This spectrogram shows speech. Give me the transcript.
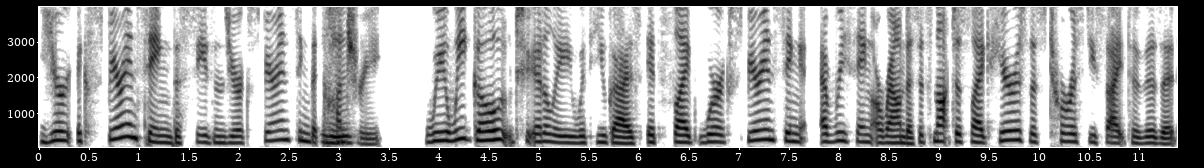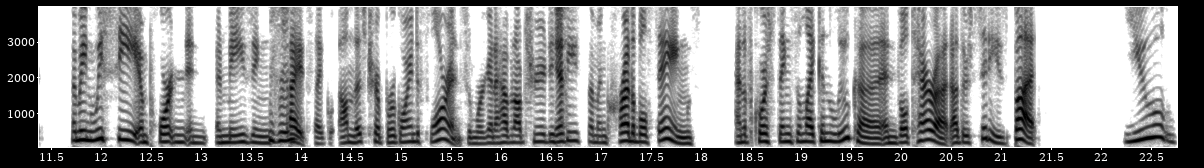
you're experiencing the seasons, you're experiencing the Mhm. country. When we go to Italy with you guys, it's like we're experiencing everything around us. It's not just like, here is this touristy site to visit. I mean, we see important and amazing Mhm. sites. Like on this trip, we're going to Florence and we're going to have an opportunity to Yeah. see some incredible things. And of course, things in like in Lucca and Volterra and other cities. But you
